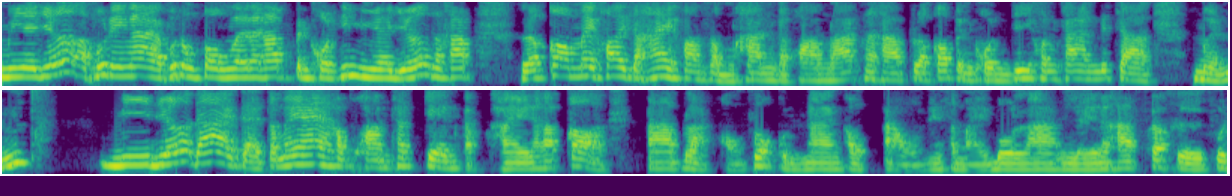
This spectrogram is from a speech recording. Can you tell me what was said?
เมียเยอะอะพูดง่ายๆพูดตรงๆเลยนะครับ เป็นคนที่เมียเยอะนะครับ แล้วก็ไม่ค่อยจะให้ความสำคัญกับความรักนะครับ แล้วก็เป็นคนที่ค่อนข้างที่จะเหมือน มีเยอะได้แต่จะไม่ให้ครับความชัดเจนกับใครนะครับ ก็ตามหลักของพวกขุนนางเก่าๆในสมัยโบราณเลยนะครับ ก็คือพูด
